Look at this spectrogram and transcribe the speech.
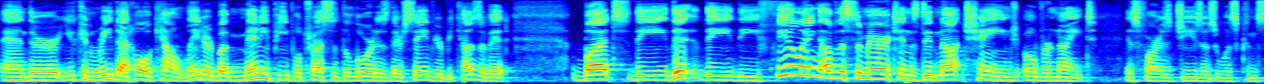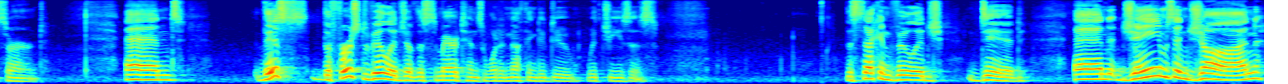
and there you can read that whole account later, but many people trusted the Lord as their Savior because of it. But the, the, the, the feeling of the Samaritans did not change overnight as far as Jesus was concerned. And this, the first village of the Samaritans wanted nothing to do with Jesus. The second village did. And James and John,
